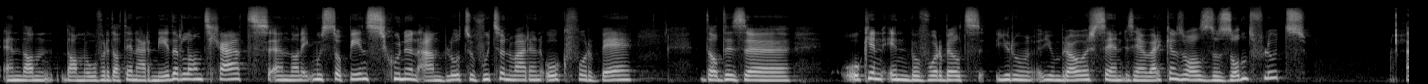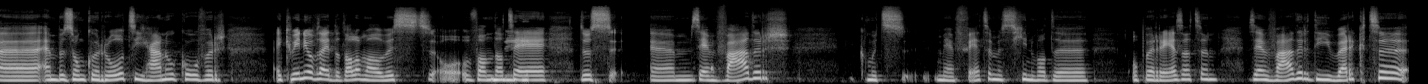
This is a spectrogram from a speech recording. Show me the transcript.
en dan, dan over dat hij naar Nederland gaat. En dan, ik moest opeens schoenen aan, blote voeten waren ook voorbij. Dat is uh, ook in, in bijvoorbeeld Jeroen, Jeroen Brouwers zijn, zijn werken, zoals De Zondvloed uh, en Bezonken Rood, die gaan ook over... Ik weet niet of je dat allemaal wist, van dat nee. hij... Dus um, zijn vader ik moet mijn feiten misschien wat uh, op een rij zetten. Zijn vader die werkte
